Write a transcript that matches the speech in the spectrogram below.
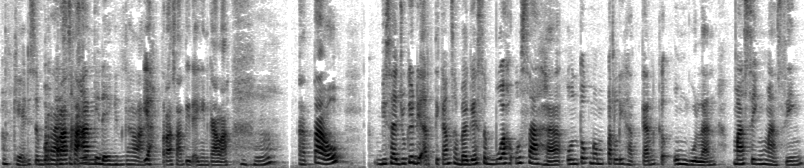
Oke. Jadi sebuah perasaan, perasaan- tidak ingin kalah. Ya, perasaan tidak ingin kalah. Mhm. Atau bisa juga diartikan sebagai sebuah usaha untuk memperlihatkan keunggulan masing-masing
